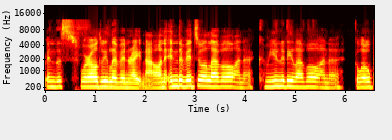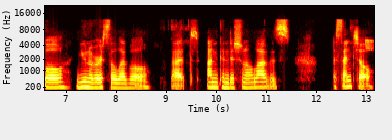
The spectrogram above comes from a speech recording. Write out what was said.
in this world we live in right now, on an individual level, on a community level, on a global, universal level. That unconditional love is essential.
